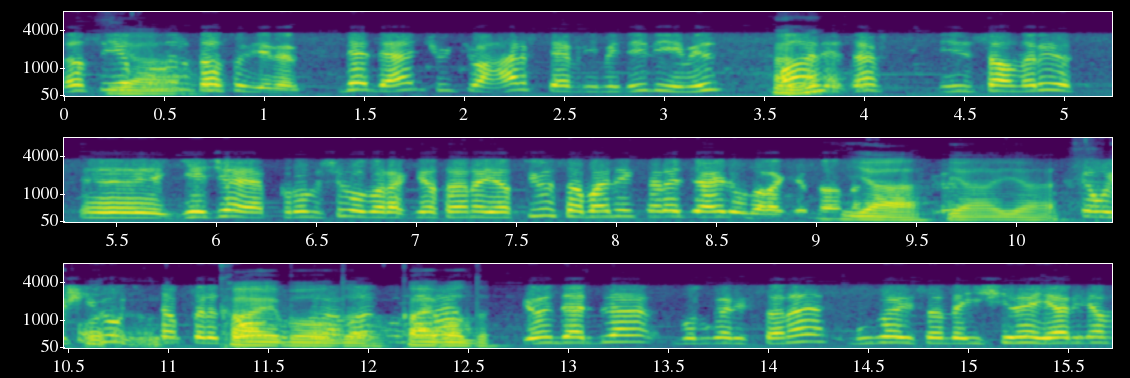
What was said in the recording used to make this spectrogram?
Nasıl yapılır, ya. nasıl yenir? Neden? Çünkü harf devrimi dediğimiz maalesef insanları e, gece profesyonel olarak yatağına yatıyor, sabahleyin kara cahil olarak yatağına Ya yatıyor. ya ya. İşte o şimdi o, o kitapları kayboldu, kayboldu. Gönderdiler Bulgaristan'a. Bulgaristan'da işine yarayan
